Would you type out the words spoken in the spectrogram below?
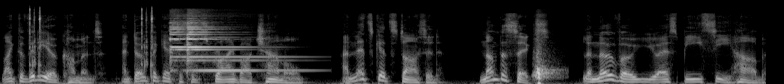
like the video comment, and don't forget to subscribe our channel. And let's get started. Number 6. Lenovo USB-C Hub.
